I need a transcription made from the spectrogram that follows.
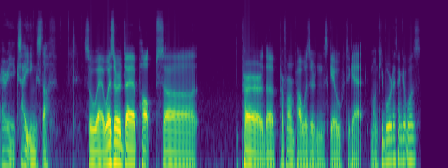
very exciting stuff. So uh, Wizard uh, pops uh, per the Performapal Wizard in the scale to get Monkeyboard, I think it was.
